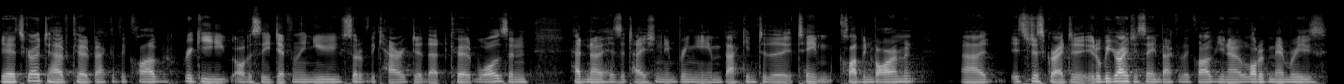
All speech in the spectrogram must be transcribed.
Yeah, it's great to have Kurt back at the club. Ricky obviously definitely knew sort of the character that Kurt was and had no hesitation in bringing him back into the team club environment. Uh, it's just great to. It'll be great to see him back at the club. You know, a lot of memories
